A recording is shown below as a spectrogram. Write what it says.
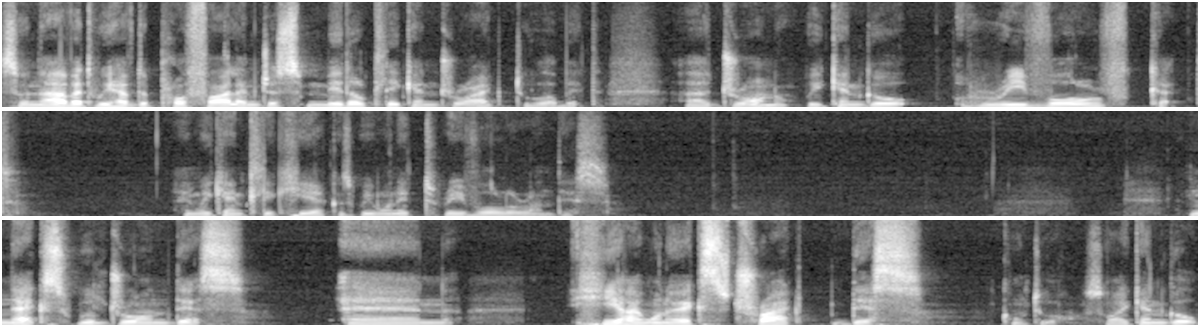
so now that we have the profile I'm just middle click and drag to orbit uh, drawn we can go revolve cut. And we can click here because we want it to revolve around this. Next we'll draw on this. And here I want to extract this contour. So I can go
